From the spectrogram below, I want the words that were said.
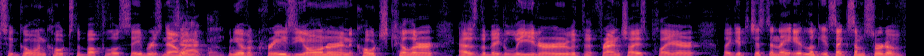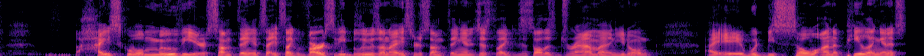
to go and coach the Buffalo Sabres now. Exactly. When, when, you have a crazy owner and a coach killer as the big leader with the franchise player, like it's just a night. It look, it's like some sort of high school movie or something. It's it's like Varsity Blues on Ice or something, and it's just like it's just all this drama, and you don't. I, it would be so unappealing, and it's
